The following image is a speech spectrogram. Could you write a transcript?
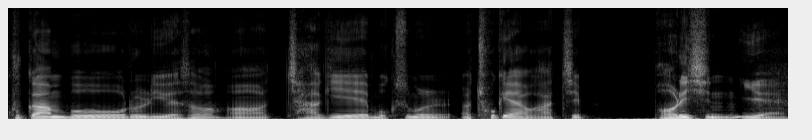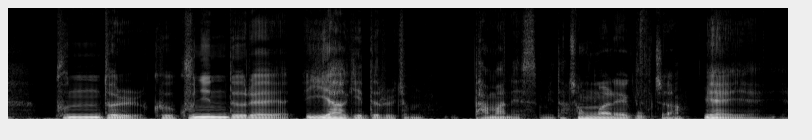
국가안보를 위해서 어, 자기의 목숨을 초계와 같이 버리신 예. 분들, 그 군인들의 이야기들을 좀 담아냈습니다. 정말 애국자. 예, 예, 예.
